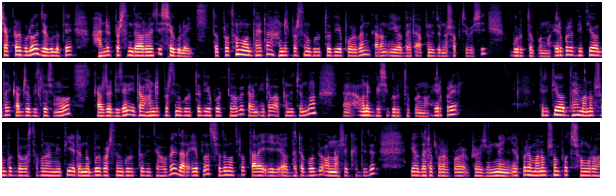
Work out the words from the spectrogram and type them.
চ্যাপ্টারগুলো যেগুলোতে হান্ড্রেড পার্সেন্ট দেওয়া রয়েছে সেগুলোই। তো প্রথম অধ্যায়টা হান্ড্রেড পার্সেন্ট গুরুত্ব দিয়ে পড়বেন কারণ এই অধ্যায়টা আপনাদের জন্য সবচেয়ে বেশি গুরুত্বপূর্ণ। এরপরে দ্বিতীয় অধ্যায় কার্য বিশ্লেষণ ও কার্য ডিজাইন এটাও হান্ড্রেড পার্সেন্ট গুরুত্ব দিয়ে পড়তে হবে, কারণ এটাও আপনাদের জন্য অনেক বেশি গুরুত্বপূর্ণ। এরপরে তৃতীয় অধ্যায়, মানব সম্পদ ব্যবস্থাপনার নীতি, এটা নব্বই পার্সেন্ট গুরুত্ব দিতে হবে। যারা এ প্লাস শুধুমাত্র তারাই এই অধ্যায়টা পড়বে, অন্য শিক্ষার্থীদের এই অধ্যায়টা পড়ার প্রয়োজন নেই। এরপরে মানব সম্পদ সংগ্রহ,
